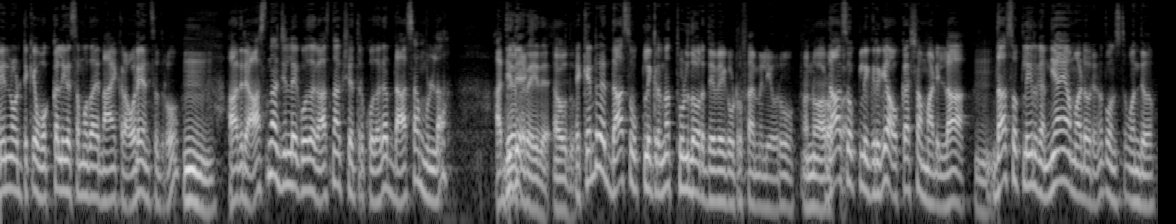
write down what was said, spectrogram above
ಮೇಲ್ನೋಟಕ್ಕೆ ಒಕ್ಕಲಿಗ ಸಮುದಾಯ ನಾಯಕರು ಅವರೇ ಅನ್ಸಿದ್ರು. ಆದ್ರೆ ಹಾಸನ ಜಿಲ್ಲೆಗೆ ಹೋದಾಗ ಹಾಸನ ಕ್ಷೇತ್ರಕ್ಕೆ ಹೋದಾಗ ದಾಸ ಮುಳ್ಳ ಅದಿದೆ. ಇದೆ ಹೌದು. ಯಾಕೆಂದ್ರೆ ದಾಸ ಒಕ್ಕಲಿಗರನ್ನ ತುಳಿದವ್ರ ದೇವೇಗೌಡರು ಫ್ಯಾಮಿಲಿ ಅವರು. ಅನ್ನೋ ಆರೋಪ. ದಾಸ ಒಕ್ಕಲಿಗರಿಗೆ ಅವಕಾಶ ಮಾಡಿಲ್ಲ. ದಾಸ್ ಒಕ್ಲಿಗರಿಗೆ ಅನ್ಯಾಯ ಮಾಡೋರು ಏನೋ ಒಂದು ಒಂದು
